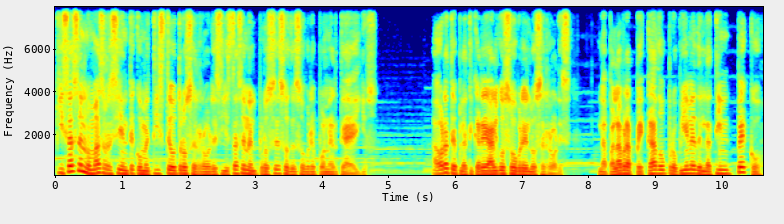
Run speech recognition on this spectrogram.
Quizás en lo más reciente cometiste otros errores y estás en el proceso de sobreponerte a ellos. Ahora te platicaré algo sobre los errores. La palabra pecado proviene del latín peco,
